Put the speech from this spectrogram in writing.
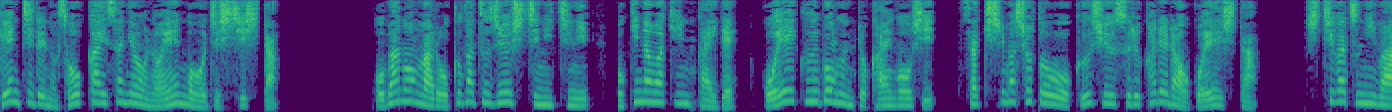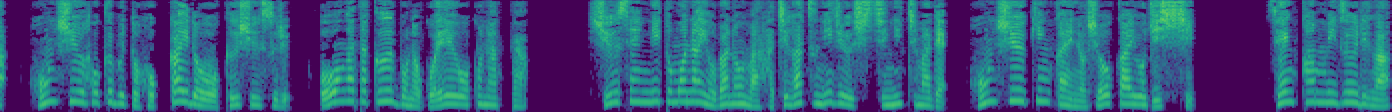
現地での総会作業の援護を実施した。オバノンは6月17日に沖縄近海で護衛空母軍と会合し、先島諸島を空襲する彼らを護衛した。7月には本州北部と北海道を空襲する大型空母の護衛を行った。終戦に伴いオバノンは8月27日まで本州近海の紹介を実施。戦艦ミズーリが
